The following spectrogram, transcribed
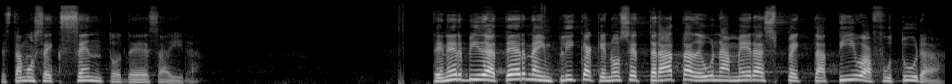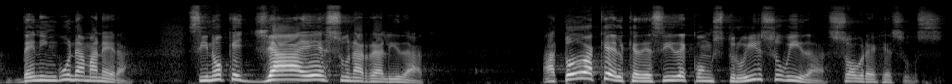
Estamos exentos de esa ira. Tener vida eterna implica que no se trata de una mera expectativa futura, de ninguna manera, sino que ya es una realidad. A todo aquel que decide construir su vida sobre Jesús.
